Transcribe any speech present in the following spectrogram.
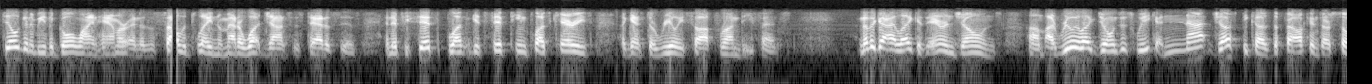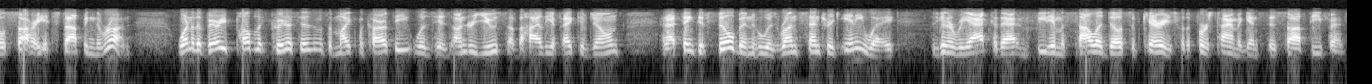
still going to be the goal line hammer and is a solid play no matter what Johnson's status is. And if he sits, Blount gets 15 plus carries against a really soft run defense. Another guy I like is Aaron Jones. Um, I really like Jones this week, and not just because the Falcons are so sorry at stopping the run. One of the very public criticisms of Mike McCarthy was his underuse of the highly effective Jones, and I think that Philbin, who is run centric anyway, is going to react to that and feed him a solid dose of carries for the first time against this soft defense.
